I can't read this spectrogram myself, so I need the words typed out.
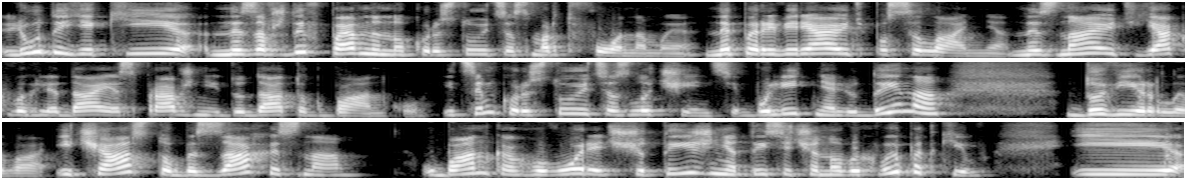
Люди, які не завжди впевнено користуються смартфонами, не перевіряють посилання, не знають, як виглядає справжній додаток банку, і цим користуються злочинці. Бо літня людина довірлива і часто беззахисна. У банках говорять, що тижня тисяча нових випадків, і е,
